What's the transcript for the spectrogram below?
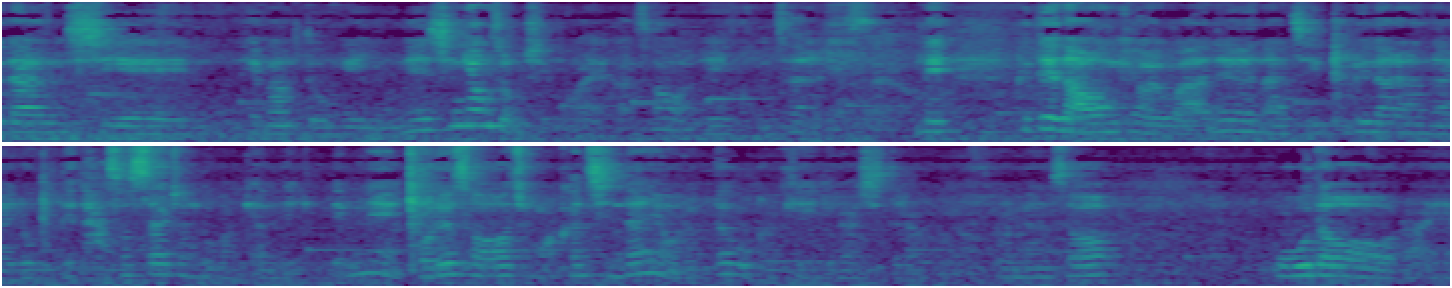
그 당시에 대망동에 있는 신경정신과에 가서 예, 검사를 했어요. 근데 그때 나온 결과는 아직 우리나라 나이로 그때 다섯 살 정도밖에 안 되기 때문에 어려서 정확한 진단이 어렵다고 그렇게 얘기를 하시더라고요. 그러면서 오더 라인,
